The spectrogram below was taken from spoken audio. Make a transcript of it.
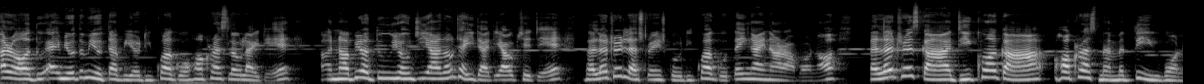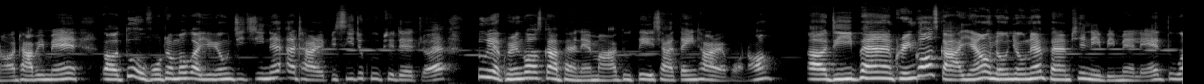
အဲ့တော့သူအဲ့အမျိုးသမီးကိုတက်ပြီးတော့ဒီခွက်ကို Horcrux လောက်လိုက်တယ် အနောက်ပြီးတော့သူယုံကြည်ရဆုံးထိပ်တာတယောက်ဖြစ်တဲ့ Bellatrix Lestrange ကိုဒီခွက်ကိုတင်ငိုင်းနာတာပေါ့နော် Bellatrix ကဒီခွက်က Horcrux မှမသိဘူးပေါ့နော်ဒါပေမဲ့အော်သူ့ကို Voldemort ကယုံယုံကြည်ကြည်နဲ့အပ်ထားတဲ့ပစ္စည်းတစ်ခုဖြစ်တဲ့အတွက်သူ့ရဲ့ Gringotts ကဘန်ထဲမှာသူတေချာတင်ထားတယ်ပေါ့နော် အာဒီဘန် Green Ghost ကအရန်အောင်လုံခြုံတဲ့ဘန်ဖြစ်နေပြီမဲ့လေသူက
